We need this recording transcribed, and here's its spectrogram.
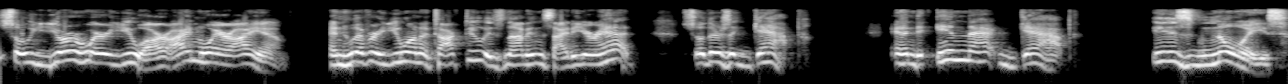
So you're where you are, I'm where I am. And whoever you want to talk to is not inside of your head. So there's a gap. And in that gap is noise.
